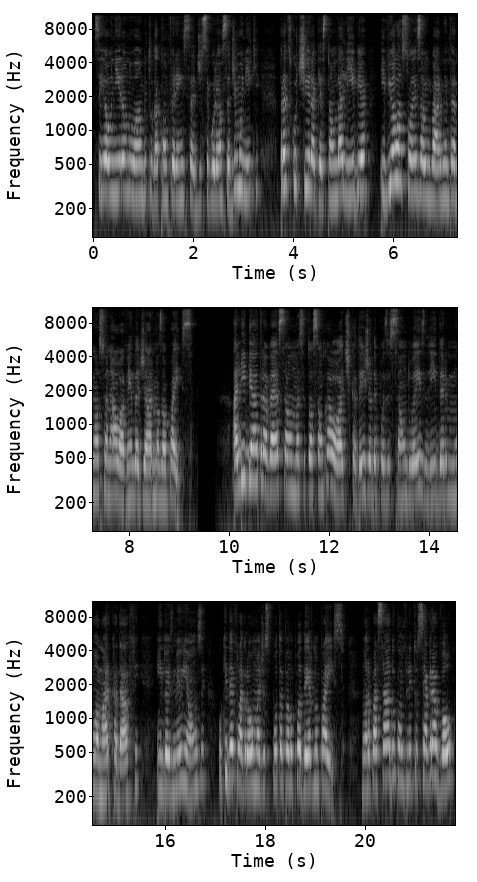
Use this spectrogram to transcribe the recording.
se reuniram no âmbito da Conferência de Segurança de Munique para discutir a questão da Líbia e violações ao embargo internacional à venda de armas ao país. A Líbia atravessa uma situação caótica desde a deposição do ex-líder Muammar Gaddafi em 2011, o que deflagrou uma disputa pelo poder no país. No ano passado, o conflito se agravou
